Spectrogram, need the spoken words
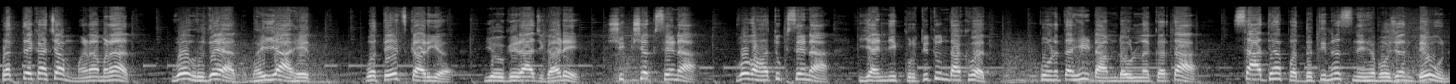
प्रत्येकाच्या मनामनात व हृदयात भैया आहेत व तेच कार्य योगीराज गाडे शिक्षक सेना व वाहतूक सेना यांनी कृतीतून दाखवत कोणताही डामडौल न करता साध्या पद्धतीनं स्नेहभोजन देऊन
